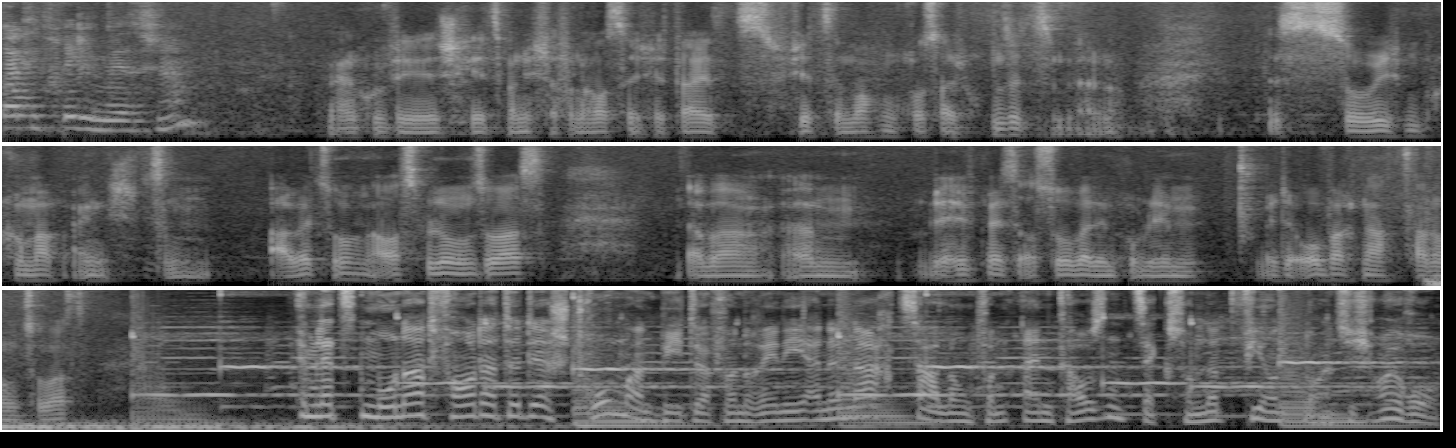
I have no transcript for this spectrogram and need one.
relativ regelmäßig, ne? Na gut, ich gehe jetzt mal nicht davon aus, dass ich da jetzt 14 Wochen großartig rumsitzen werde. Das ist so, wie ich mitbekommen habe, eigentlich zum Arbeitssuchen, Ausbildung und sowas. Aber ähm, der hilft mir jetzt auch so bei den Problemen mit der Ohrwach-Nachzahlung und sowas. Im letzten Monat forderte der Stromanbieter von René eine Nachzahlung von 1.694 Euro.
